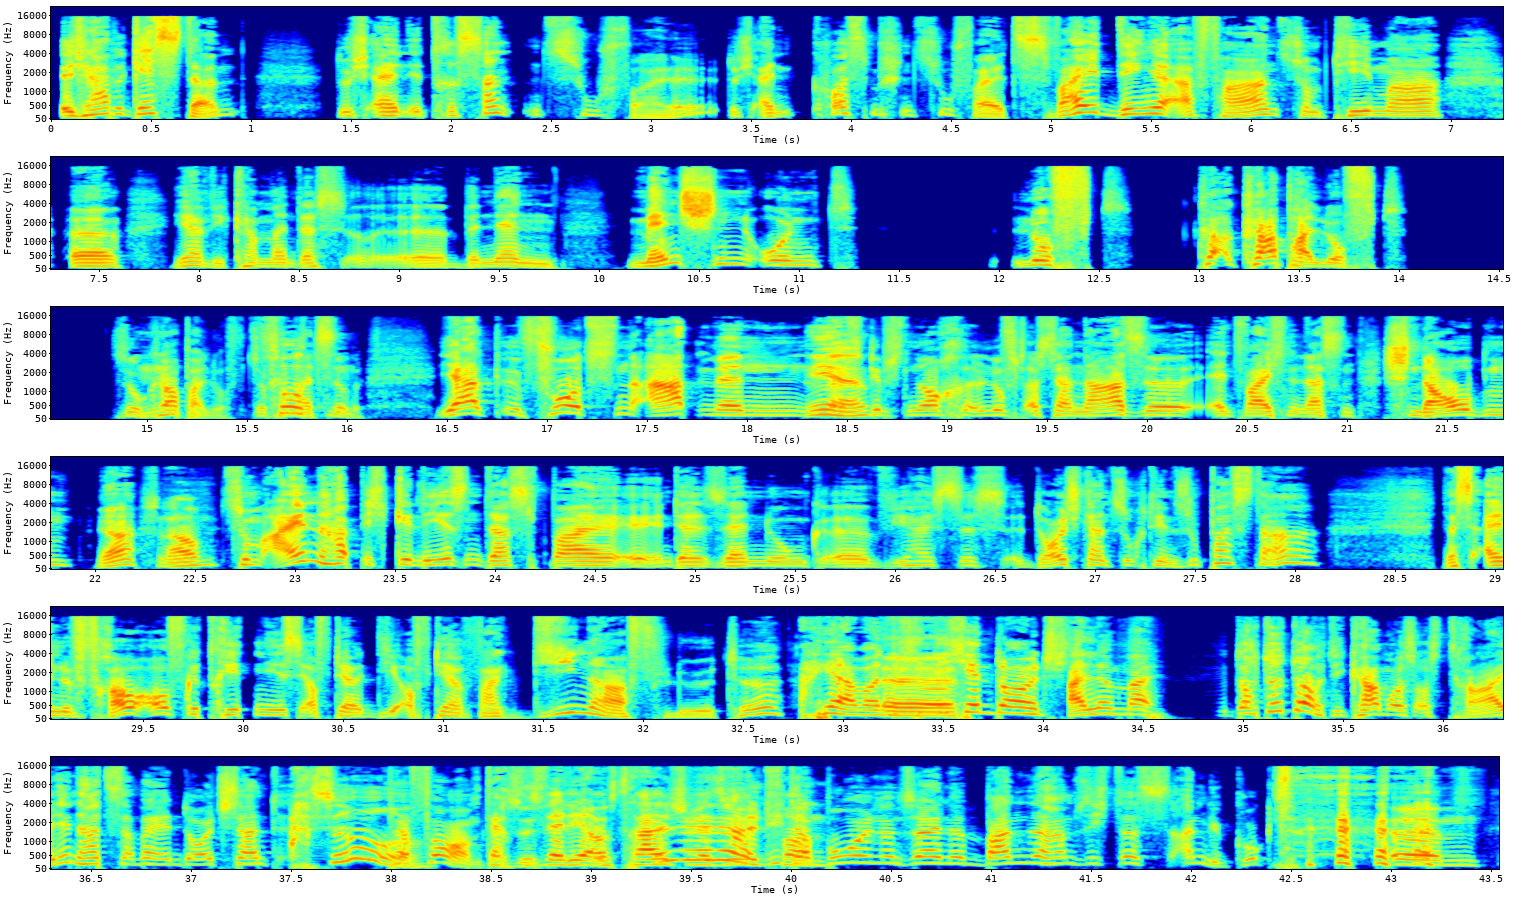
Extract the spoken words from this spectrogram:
Ich habe gestern durch einen interessanten Zufall, durch einen kosmischen Zufall, zwei Dinge erfahren zum Thema, äh, ja, wie kann man das äh, benennen? Menschen und Luft, Kör Körperluft. So, Mhm. Körperluft. So Furzen. ja, furzen, atmen, Ja. was gibt's noch? Luft aus der Nase entweichen lassen, schnauben, ja. Schnauben. Zum einen habe ich gelesen, dass bei äh, in der Sendung, äh, wie heißt es, Deutschland sucht den Superstar, dass eine Frau aufgetreten ist, auf der, die auf der Vagina-Flöte Ach ja, aber nicht, Äh, nicht in Deutsch. alle mal. Doch, doch, doch, die kam aus Australien, hat es aber in Deutschland Ach so. performt. Das wäre die australische ja, ja, Version Dieter von- Bohlen und seine Bande haben sich das angeguckt. ähm,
